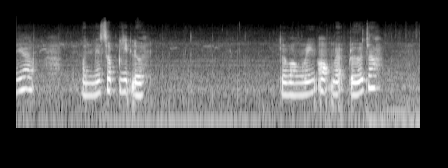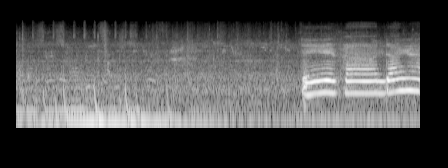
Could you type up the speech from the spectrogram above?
เนี่ย มันไม่สปีดเลยระวังวิ่งออกแบบเด้อจ้ะเอ๊ะผ่านได้อะ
